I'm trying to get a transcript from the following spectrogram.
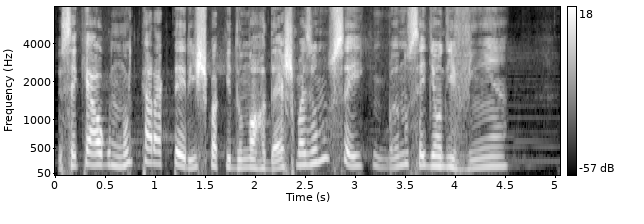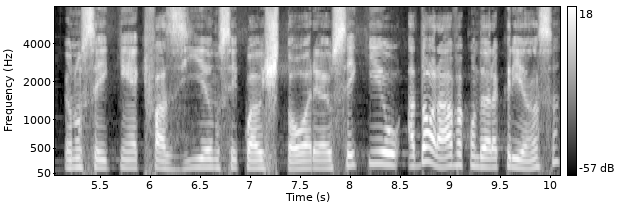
Eu sei que é algo muito característico aqui do Nordeste, mas eu não sei. Eu não sei de onde vinha eu não sei quem é que fazia, eu não sei qual é a história. Eu sei que eu adorava quando eu era criança,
